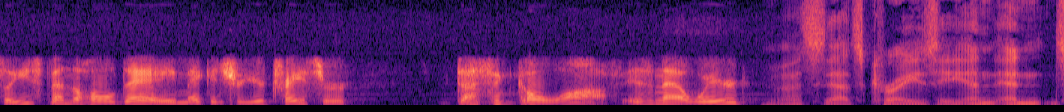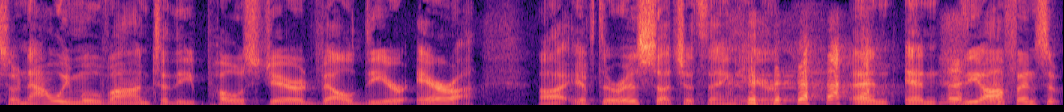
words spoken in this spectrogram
So you spend the whole day making sure your tracer doesn't go off. Isn't that weird? That's that's crazy. And and so now we move on to the post Jared Veldheer era. Uh, if there is such a thing here, and and the offensive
